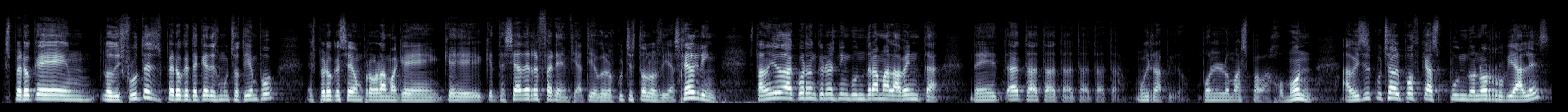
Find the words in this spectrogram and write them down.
Espero que lo disfrutes, espero que te quedes mucho tiempo, espero que sea un programa que, te sea de referencia, tío, que lo escuches todos los días. Helgrin, estando yo de acuerdo en que no es ningún drama la venta ta, ta, ta, ta, ta, ta. Muy rápido, ponlo más para abajo. Mon, ¿habéis escuchado el podcast Punto No Rubiales?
